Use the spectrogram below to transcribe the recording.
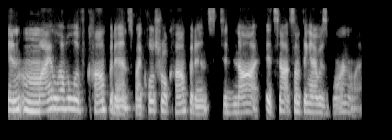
And my level of competence, my cultural competence, did not, it's not something I was born with.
